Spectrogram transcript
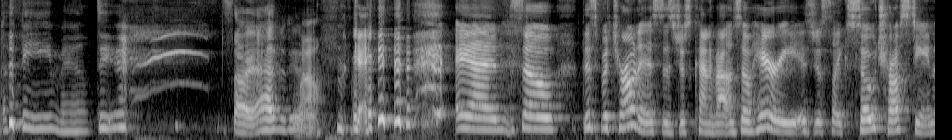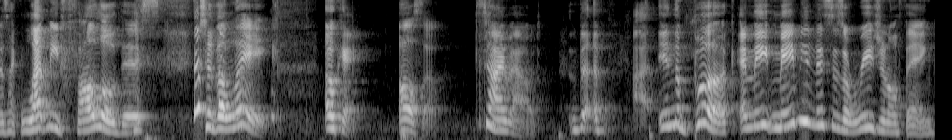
a female deer. Sorry, I have to do Wow. it. Okay. and so this Patronus is just kind of out. And so Harry is just like so trusting. Is like, let me follow this to the lake. Okay. Also, time out. The, uh, in the book, and may, maybe this is a regional thing,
